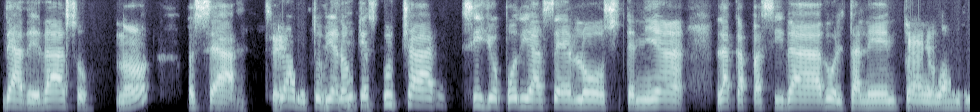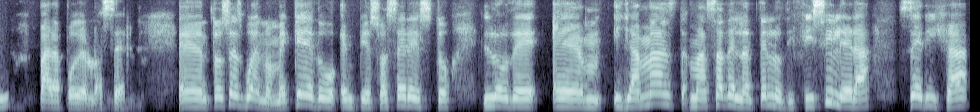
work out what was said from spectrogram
de adedazo, ¿no? O sea, claro, tuvieron que escuchar si yo podía hacerlo, si tenía la capacidad o el talento o algo para poderlo hacer. Entonces, bueno, me quedo, empiezo a hacer esto. Lo de, em, y ya más, más adelante lo difícil era ser hija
